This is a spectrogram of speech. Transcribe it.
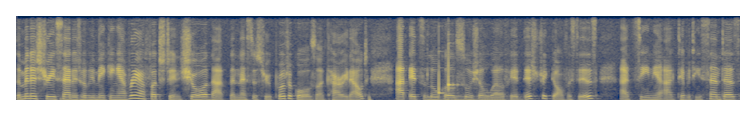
The ministry said it will be making every effort to ensure that the necessary protocols are carried out at its local social welfare district offices, at senior activity centers,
